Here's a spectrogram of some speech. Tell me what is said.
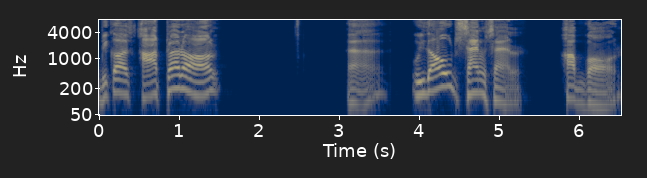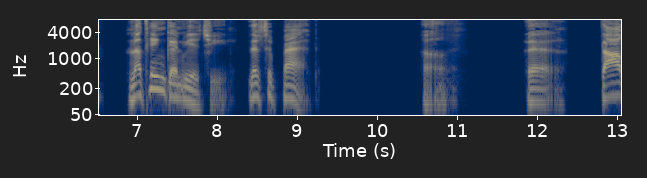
because after all, uh, without sanction of God, nothing can be achieved. That's a fact. Uh, uh. That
